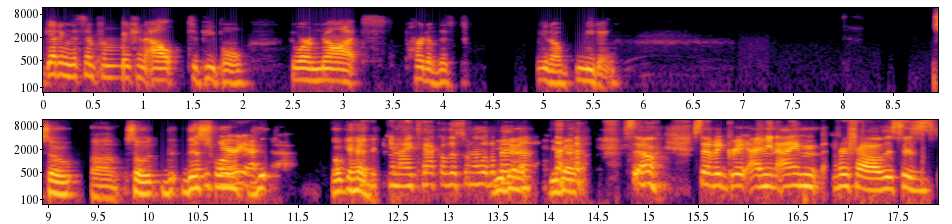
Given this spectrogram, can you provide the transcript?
getting this information out to people who are not part of this, you know, meeting? So, um, so th- this one, Gary, th- oh, go ahead. Can I tackle this one a little You bit? bet, you bet. So, Stephanie, great. I mean, I'm, first of all, this is,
